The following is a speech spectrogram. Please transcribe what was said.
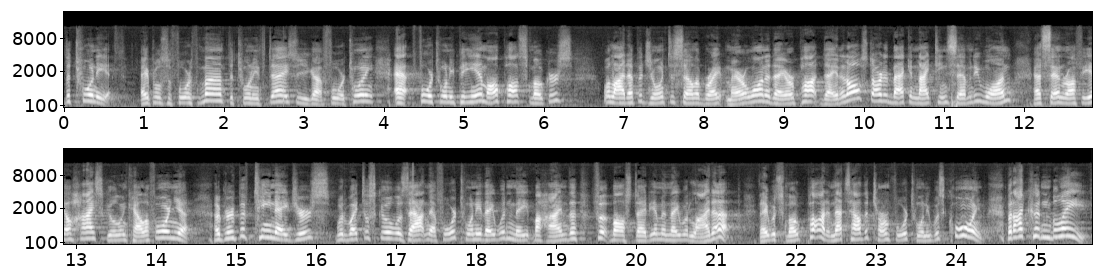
the 20th, April's the fourth month, the 20th day, so you got 420. At 4:20 p.m., all pot smokers will light up a joint to celebrate Marijuana Day or Pot Day. And it all started back in 1971 at San Rafael High School in California. A group of teenagers would wait till school was out, and at 420 they would meet behind the football stadium and they would light up. They would smoke pot, and that's how the term 420 was coined. But I couldn't believe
